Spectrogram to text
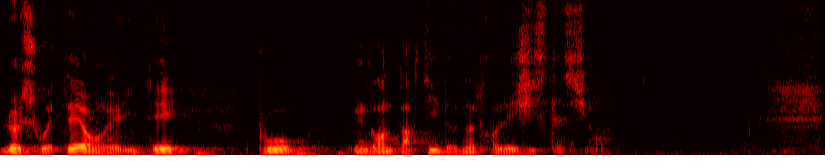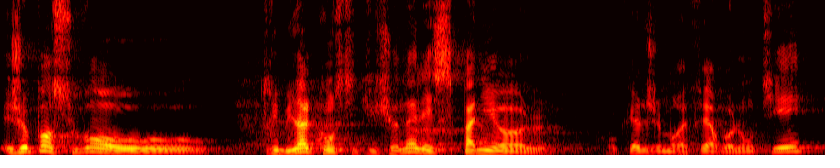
le souhaitait en réalité pour une grande partie de notre législation. Je pense souvent au tribunal constitutionnel espagnol, auquel je me réfère volontiers,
